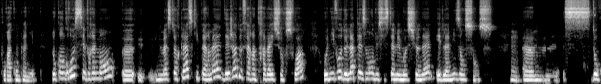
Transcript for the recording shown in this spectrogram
pour accompagner. Donc en gros, c'est vraiment euh, une masterclass qui permet déjà de faire un travail sur soi au niveau de l'apaisement du système émotionnel et de la mise en sens. Mmh. Euh, donc,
